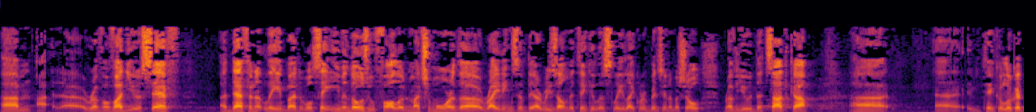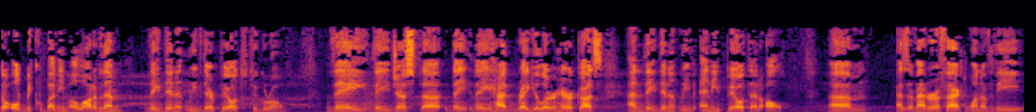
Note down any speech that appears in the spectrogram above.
um, uh, Rav Ovadia Yosef, uh, definitely, but we'll say even those who followed much more the writings of the Arizal meticulously, like Rav Ben Zion Abba Shaul, Rav Yehuda Tzadka, uh, uh, you take a look at the old Mikubalim, a lot of them, they didn't leave their peot to grow. They, they just, uh, they, they had regular haircuts and they didn't leave any peot at all. Um, as a matter of fact, one of the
